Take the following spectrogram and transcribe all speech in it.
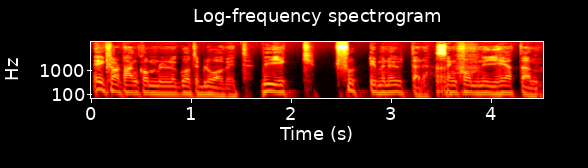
det är klart han kommer att gå till Blåvitt. Det gick 40 minuter. Sen kom nyheten.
